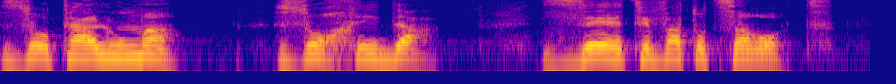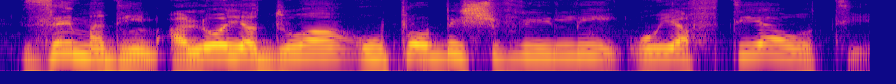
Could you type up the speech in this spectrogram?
זו תעלומה, זו חידה, זה תיבת אוצרות. זה מדהים. הלא ידוע הוא פה בשבילי, הוא יפתיע אותי,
